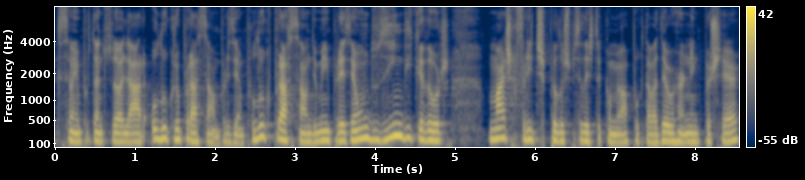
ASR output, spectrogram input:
que são importantes de olhar. O lucro por ação, por exemplo. O lucro por ação de uma empresa é um dos indicadores mais referidos pelo especialista, como eu há pouco estava a dizer, o earning per share,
